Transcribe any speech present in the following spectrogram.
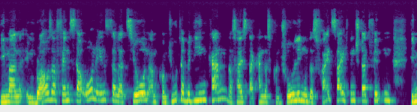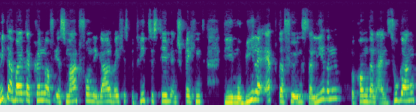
die man im Browserfenster ohne Installation am Computer bedienen kann. Das heißt, da kann das Controlling und das Freizeichnen stattfinden. Die Mitarbeiter können auf ihr Smartphone, egal welches Betriebssystem, entsprechend die mobile App dafür installieren bekommen dann einen Zugang.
